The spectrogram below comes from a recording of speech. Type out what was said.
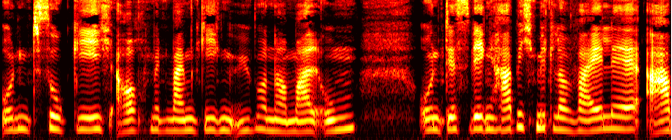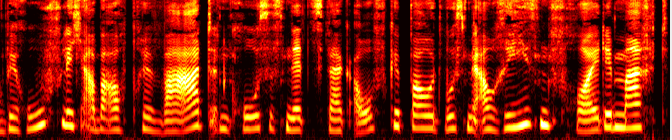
und so gehe ich auch mit meinem Gegenüber normal um. Und deswegen habe ich mittlerweile a beruflich, aber auch privat ein großes Netzwerk aufgebaut, wo es mir auch Riesenfreude macht,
